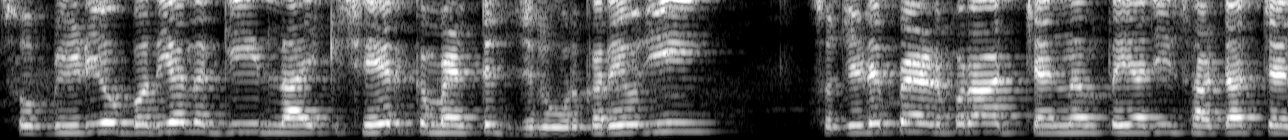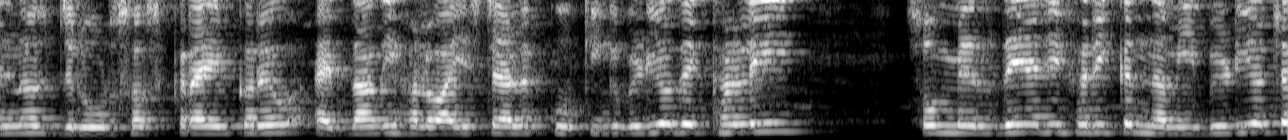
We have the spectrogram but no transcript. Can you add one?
ਸੋ ਵੀਡੀਓ ਵਧੀਆ ਲੱਗੀ ਲਾਈਕ ਸ਼ੇਅਰ ਕਮੈਂਟ ਜ਼ਰੂਰ ਕਰਿਓ ਜੀ। ਸੋ ਜਿਹੜੇ ਭੈਣ ਭਰਾ ਚੈਨਲ ਤੇ ਆ ਜੀ, ਸਾਡਾ ਚੈਨਲ ਜ਼ਰੂਰ ਸਬਸਕ੍ਰਾਈਬ ਕਰਿਓ ਐਦਾਂ ਦੀ ਹਲਵਾਈ ਸਟਾਈਲ ਕੁਕਿੰਗ ਵੀਡੀਓ ਦੇਖਣ ਲਈ। ਸੋ ਮਿਲਦੇ ਆ ਜੀ ਫਿਰ ਇੱਕ ਨਵੀਂ ਵੀਡੀਓ 'ਚ।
